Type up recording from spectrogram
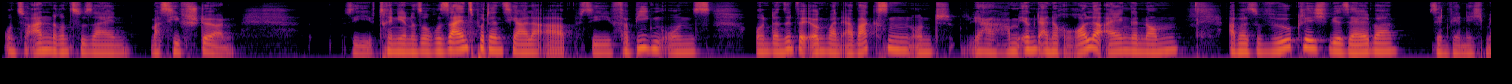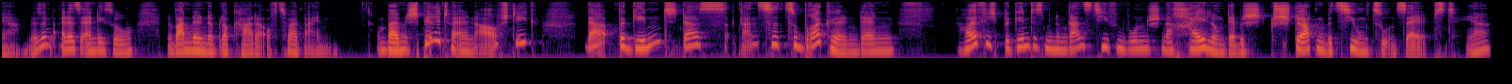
und zu anderen zu sein, massiv stören. Sie trainieren unsere Seinspotenziale ab, sie verbiegen uns und dann sind wir irgendwann erwachsen und ja, haben irgendeine Rolle eingenommen, aber so wirklich wir selber sind wir nicht mehr. Wir sind alles endlich so eine wandelnde Blockade auf zwei Beinen. Und beim spirituellen Aufstieg, da beginnt das Ganze zu bröckeln, denn häufig beginnt es mit einem ganz tiefen Wunsch nach Heilung der gestörten Beziehung zu uns selbst. Ja,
